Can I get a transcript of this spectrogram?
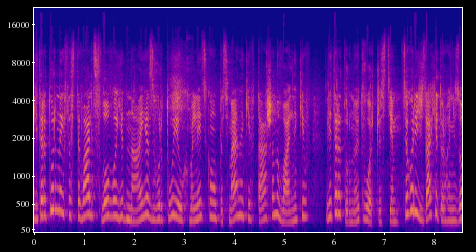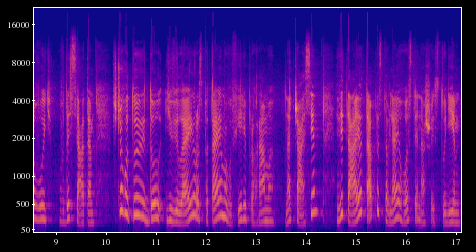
Літературний фестиваль Слово єднає згуртує у Хмельницькому письменників та шанувальників літературної творчості. Цьогоріч захід організовують в десяте. Що готують до ювілею, розпитаємо в ефірі програми на часі. Вітаю та представляю гостей нашої студії.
